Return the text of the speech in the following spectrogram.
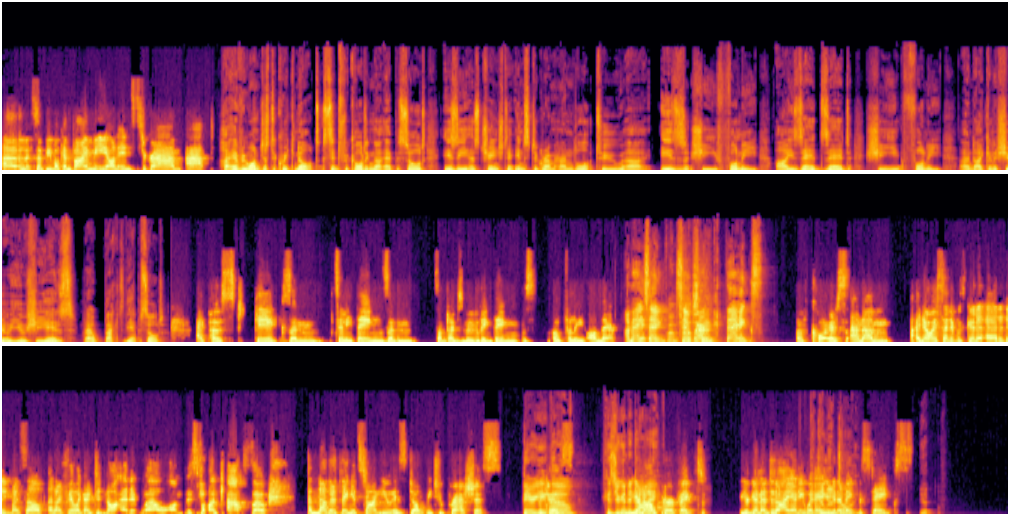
Um, so people can find me on Instagram at. Hi everyone, just a quick note. Since recording that episode, Izzy has changed her Instagram handle to uh, Is She Funny? I Z Z She Funny. And I can assure you she is. Now back to the episode. I post gigs and silly things and sometimes moving things, hopefully, on there. Amazing. Fantastic. Super. Thanks. Of course. And um, I know I said it was good at editing myself, and I feel like I did not edit well on this podcast. So, another thing it's taught you is don't be too precious. There you go. Because you're going to die. Not perfect. You're going to die anyway. You're going to make mistakes. Yeah.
